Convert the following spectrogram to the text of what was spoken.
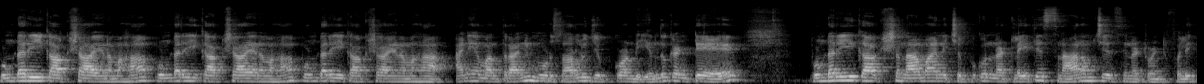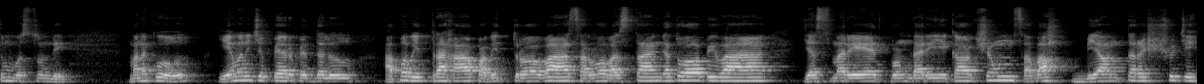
పుండరీకాక్షాయ నమ పుండరీకాక్షాయ నమ పుండరీకాక్షాయ నమ అనే మంత్రాన్ని మూడు సార్లు చెప్పుకోండి ఎందుకంటే పుండరీకాక్ష నామాన్ని చెప్పుకున్నట్లయితే స్నానం చేసినటువంటి ఫలితం వస్తుంది. మనకు ఏమని చెప్పారు పెద్దలు? అపవిత్ర పవిత్రో వా సర్వవస్తాంగతోపి వా యస్మరేత్ పుండరీకాక్షం సభ్యంతరశుచి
